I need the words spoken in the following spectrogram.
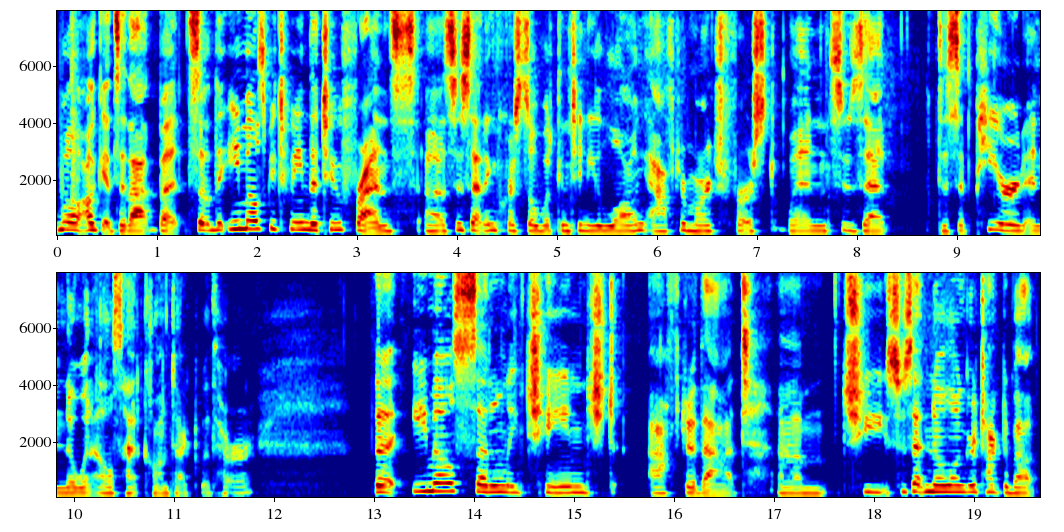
well, I'll get to that. But so the emails between the two friends, uh, Suzette and Crystal, would continue long after March first, when Suzette disappeared and no one else had contact with her. The emails suddenly changed after that. Um, she Suzette no longer talked about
